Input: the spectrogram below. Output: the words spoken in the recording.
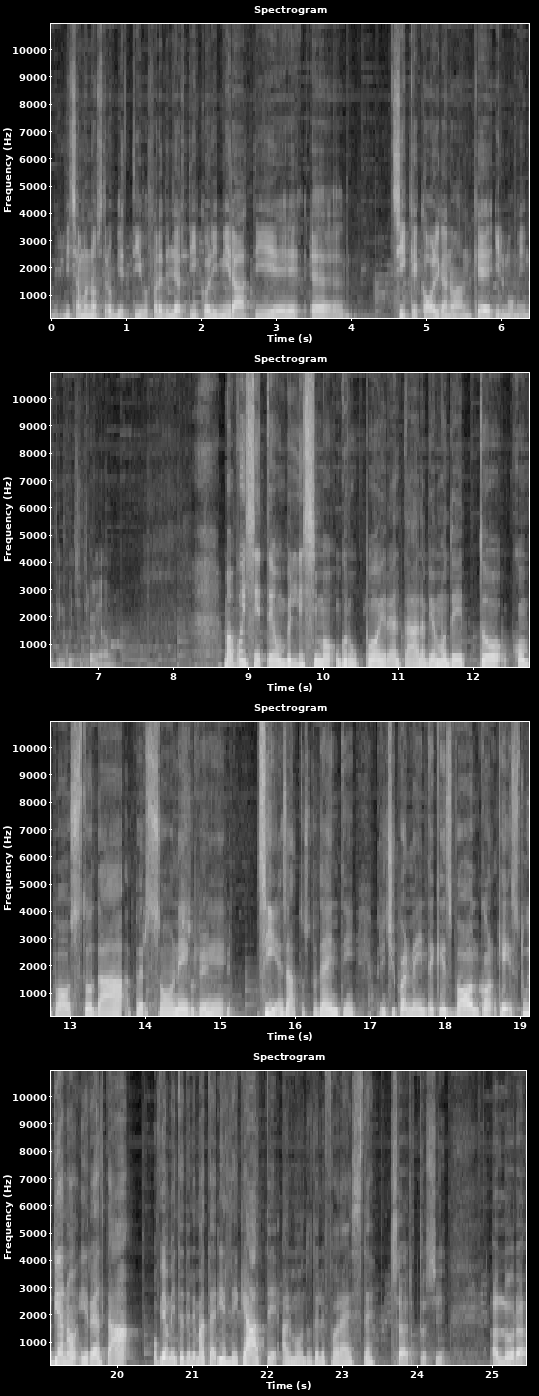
diciamo, il nostro obiettivo, fare degli articoli mirati e eh, sì, che colgano anche il momento in cui ci troviamo. Ma voi siete un bellissimo gruppo, in realtà l'abbiamo detto, composto da persone studenti. che... Sì, esatto, studenti principalmente che svolgono, che studiano in realtà ovviamente delle materie legate al mondo delle foreste. Certo, sì. Allora,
